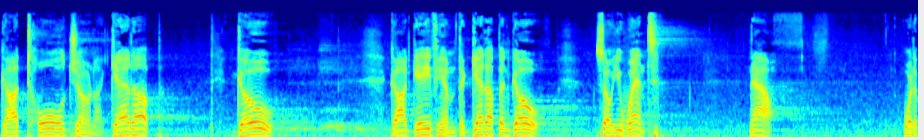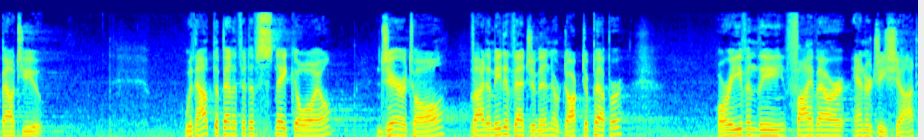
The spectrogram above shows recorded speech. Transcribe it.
God told Jonah, Get up, go God gave him the get up and go. So he went. Now, what about you? Without the benefit of snake oil, Geritol, Vitameatavegamin, or Dr. Pepper, or even the five hour energy shot,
